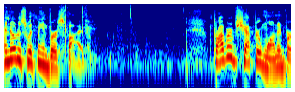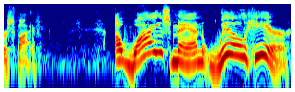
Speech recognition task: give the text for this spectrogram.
And notice with me in verse 5. Proverbs chapter 1 and verse 5. A wise man will hear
